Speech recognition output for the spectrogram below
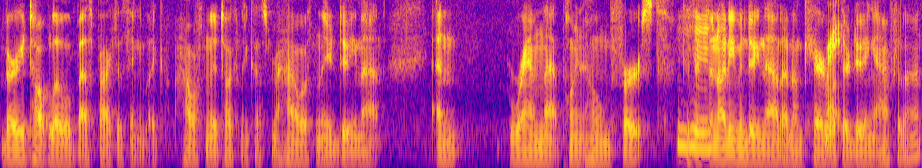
very top level best practice thing? Like how often are they talking to the customer? How often are they doing that? And ram that point home first. Because if mm-hmm. they're not even doing that, I don't care Right. what they're doing after that.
